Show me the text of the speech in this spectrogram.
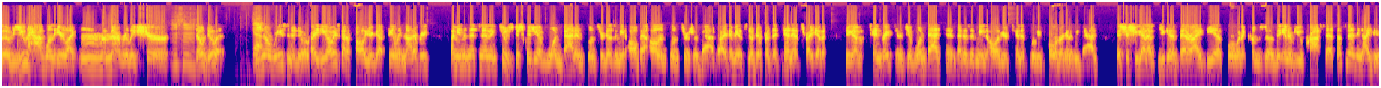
So if you have one that you're like, mm, I'm not really sure, mm-hmm. don't do it. Yeah. There's no reason to do it, right? You always got to follow your gut feeling. Not every, I mean, that's another thing too. Is just because you have one bad influencer doesn't mean all bad, all influencers are bad, right? I mean, it's no different than tenants, right? You have you have ten great tenants, you have one bad tenant. That doesn't mean all of your tenants moving forward are going to be bad. It's just you got to you get a better idea for when it comes to the interview process. That's another thing I do.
